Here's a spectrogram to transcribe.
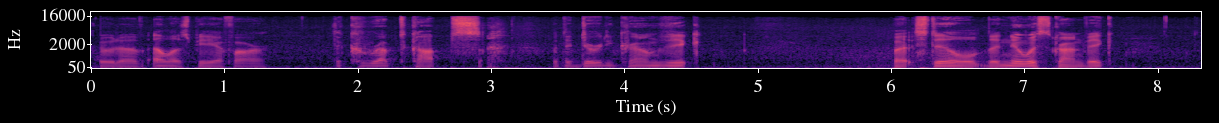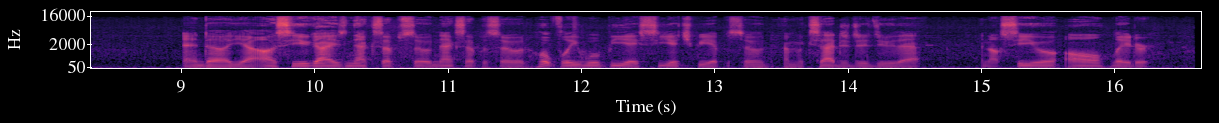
episode of LSPDFR, the corrupt cops with the dirty Crown Vic, but still the newest Crown Vic. And uh, yeah, I'll see you guys next episode. Next episode, hopefully, will be a CHP episode. I'm excited to do that, and I'll see you all later.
